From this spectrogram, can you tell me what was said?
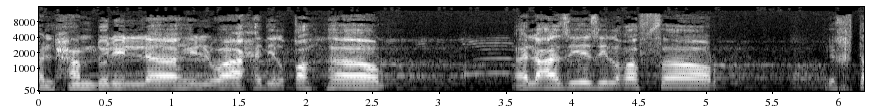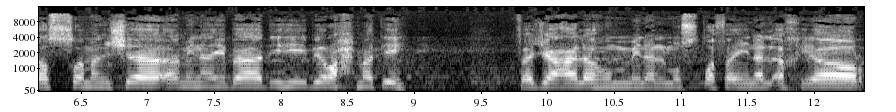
الحمد لله الواحد القهار العزيز الغفار اختص من شاء من عباده برحمته فجعلهم من المصطفين الأخيار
